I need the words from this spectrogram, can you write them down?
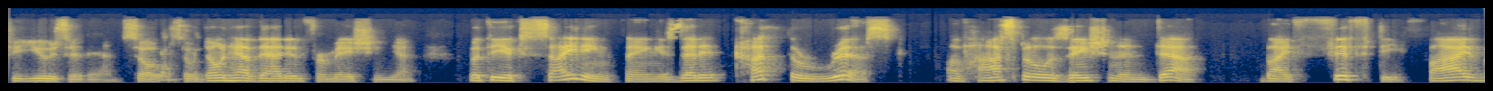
to use it in. So, so don't have that information yet. But the exciting thing is that it cut the risk of hospitalization and death by 50, 5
